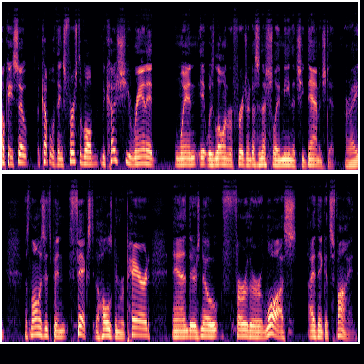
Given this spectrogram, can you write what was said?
Okay, so a couple of things. First of all, because she ran it when it was low on refrigerant doesn't necessarily mean that she damaged it. All right. As long as it's been fixed, the hole's been repaired, and there's no further loss, I think it's fine.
